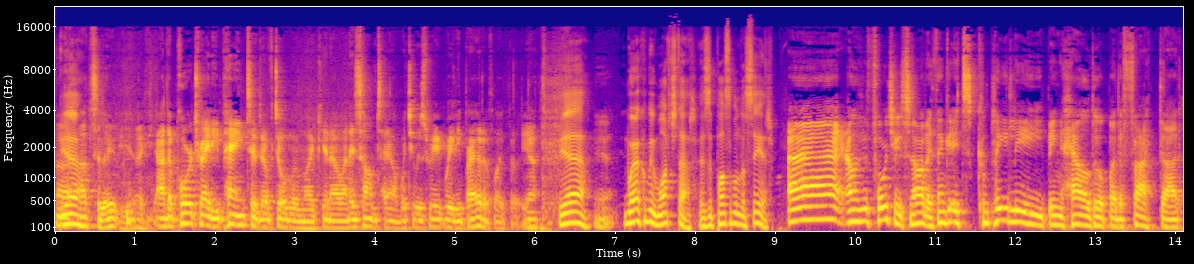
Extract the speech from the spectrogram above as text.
uh, yeah, absolutely, like, and the portrait he painted of Dublin, like you know, and his hometown, which he was re- really proud of, like, but yeah, yeah, yeah. Where can we watch that? Is it possible to see it? Uh, unfortunately, it's not. I think it's completely being held up by the fact that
